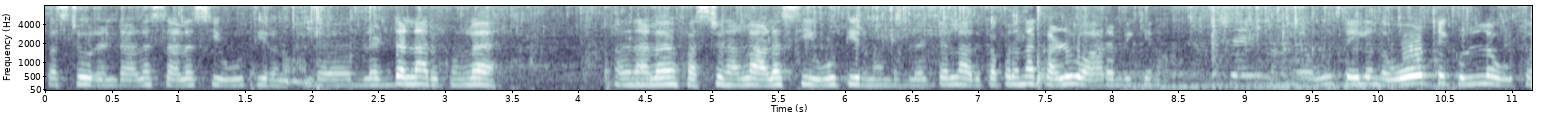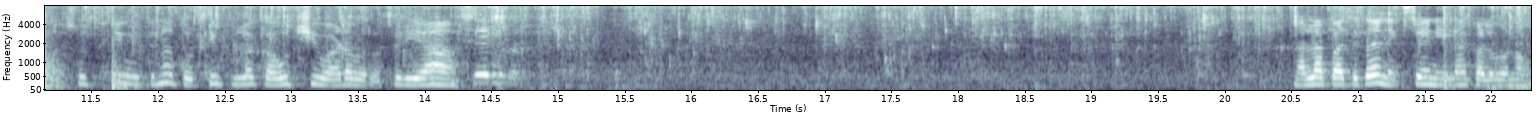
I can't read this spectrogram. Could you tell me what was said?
ஃபஸ்ட்டு ஒரு ரெண்டு அலசி அலசி ஊற்றிடணும் அந்த பிளட்டெல்லாம் இருக்கும்ல? அதனால் ஃபஸ்ட்டு நல்லா அலசி ஊற்றிடணும் அந்த பிளட்டெல்லாம் அதுக்கப்புறம் தான் கழுவ ஆரம்பிக்கணும். ஊற்றையில் அந்த ஓட்டைக்குள்ளே ஊற்றணும் சுற்றி ஊற்றினா தொட்டி ஃபுல்லாக கவுச்சி வாட வரும். சரியா? சரிம்மா. நல்லா பார்த்துக்க. நெக்ஸ்ட் டைம் நீ தான் கழுவணும்.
